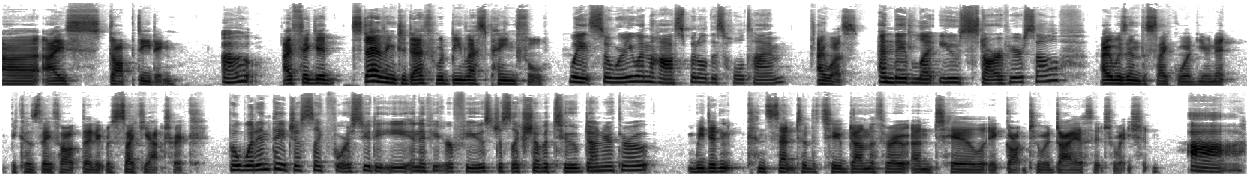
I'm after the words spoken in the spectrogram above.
Uh, I stopped eating. Oh. I figured starving to death would be less painful. Wait, so were you in the hospital this whole time? I was. And they let you starve yourself? I was in the psych ward unit because they thought that it was psychiatric. But wouldn't they just like force you to eat and if you refuse, just like shove a tube down your throat? We didn't consent to the tube down the throat until it got to a dire situation. Ah.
